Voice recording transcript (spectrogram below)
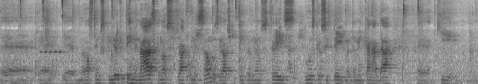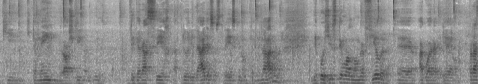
É, é, é, nós temos primeiro que terminar as que nós já começamos, eu acho que tem pelo menos três, duas que eu citei, mas também Canadá, é, que, que, que também eu acho que deverá ser a prioridade, essas três que não terminaram. Né? Depois disso tem uma longa fila. É, agora, é, para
